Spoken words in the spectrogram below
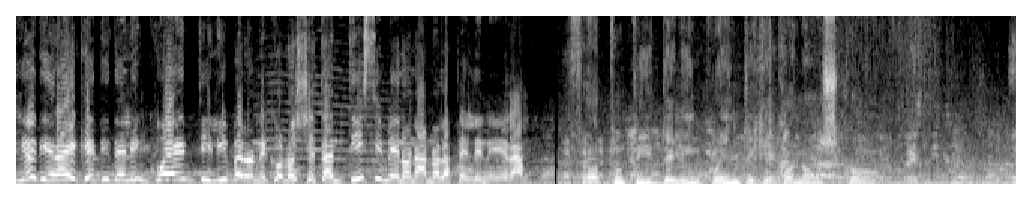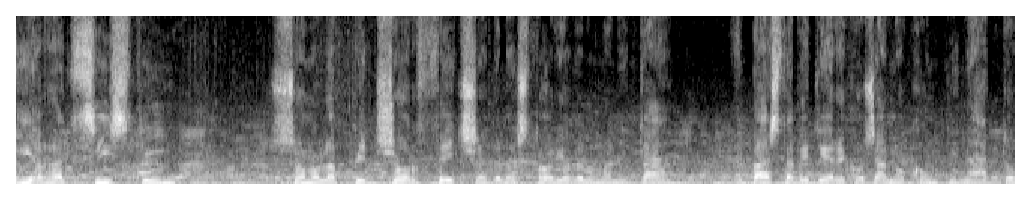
Io direi che di delinquenti Libero ne conosce tantissimi e non hanno la pelle nera. Fra tutti i delinquenti che conosco, i razzisti sono la peggior feccia della storia dell'umanità e basta vedere cosa hanno combinato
